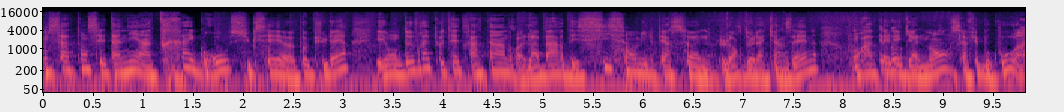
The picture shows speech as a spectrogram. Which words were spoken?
On s'attend cette année à un très gros succès euh, populaire et on devrait peut-être atteindre la barre des 600 000 personnes lors de la quinzaine. On rappelle également, ça fait beaucoup, hein,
